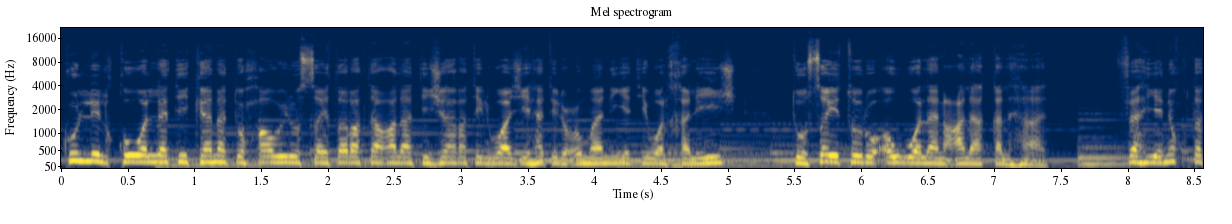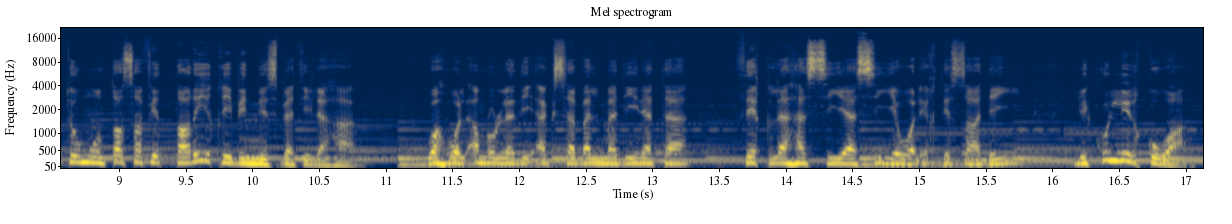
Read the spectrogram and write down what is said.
كل القوى التي كانت تحاول السيطرة على تجارة الواجهة العمانية والخليج تسيطر أولا على قلهات فهي نقطة منتصف الطريق بالنسبة لها. وهو الأمر الذي أكسب المدينة ثقلها السياسي والاقتصادي لكل القوى.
